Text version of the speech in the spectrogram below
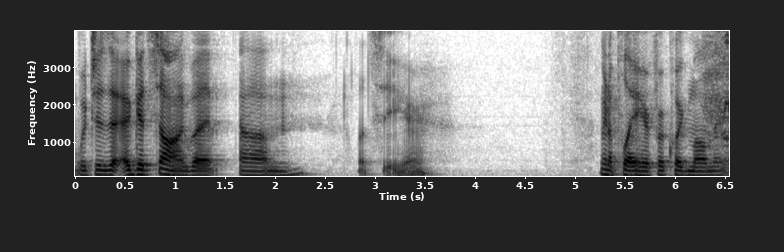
which is a good song, but um, let's see here. I'm gonna play here for a quick moment.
